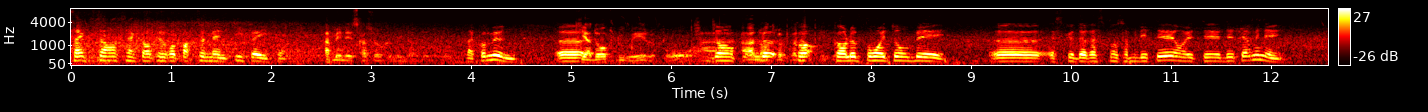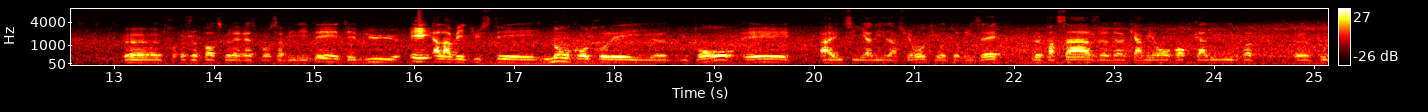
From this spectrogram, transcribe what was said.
550 euros par semaine, qui paye ça? Administration communale. La commune. Euh, qui a donc loué le pont à, donc, à le- quand le pont est tombé, euh, est-ce que des responsabilités ont été déterminées? Euh, je pense que les responsabilités étaient dues et à la vétusté non contrôlée euh, du pont et à une signalisation qui autorisait le passage d'un camion hors calibre euh, pour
